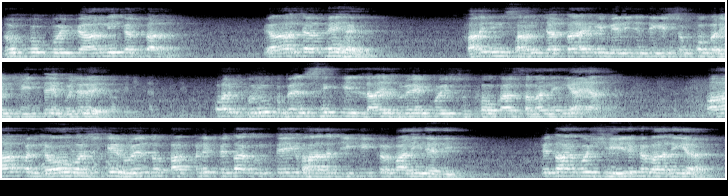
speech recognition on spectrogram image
دکھ کو کوئی پیار نہیں کرتا، پیار چاہتے ہیں۔ ہر انسان چاہتا ہے کہ میری زندگی سکھوں پر ہی پیتے گزرے۔ اور گرو گوبند سنگھ کی لائف میں کوئی سکھوں کا سما نہیں آیا۔ آپ نو ورش کے ہوئے تو اپنے پتا گرو تیگ بہادر جی کی قربانی دے دی۔ پتا کو شہید کروا دیا۔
